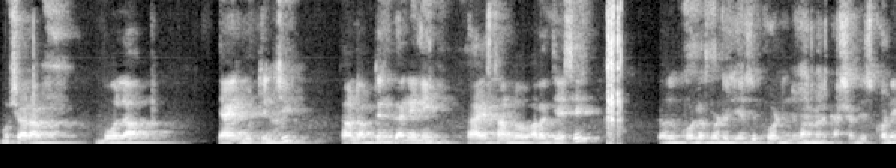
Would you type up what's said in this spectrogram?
ముషారఫ్ బోలా గ్యాంగ్ గుర్తించి దాంట్లో అబ్దుల్ గనీని రాజస్థాన్లో అరెస్ట్ చేసి ఈరోజు కోర్టులో ప్రొడ్యూస్ చేసి కోర్టు నుంచి మనం కష్టం తీసుకొని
